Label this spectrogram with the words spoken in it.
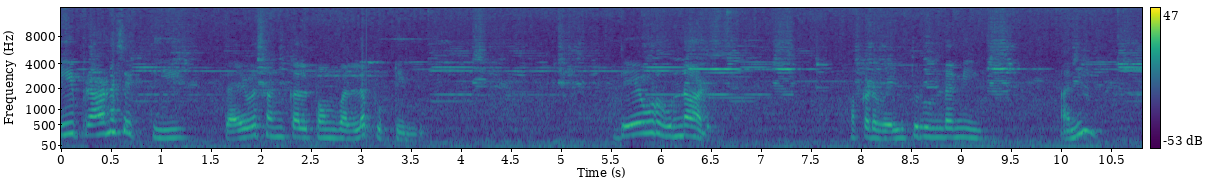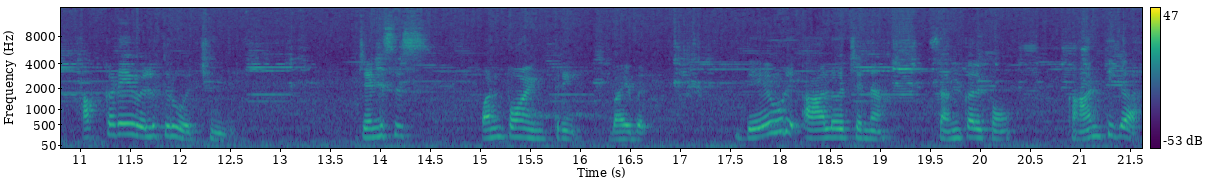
ఈ ప్రాణశక్తి దైవ సంకల్పం వల్ల పుట్టింది. దేవుడు ఉన్నాడు. అక్కడ వెలుతురుండని అని అక్కడే వెలుతురు వచ్చింది. Genesis one point three Bible. దేవుడి ఆలోచన సంకల్పం కాంతిగా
